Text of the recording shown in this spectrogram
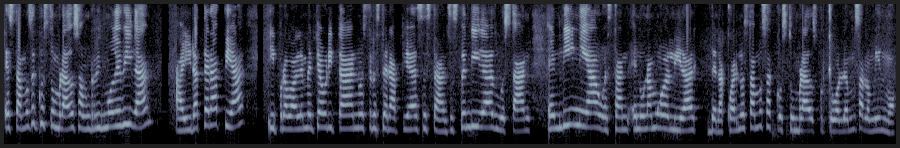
estamos acostumbrados a un ritmo de vida, a ir a terapia y probablemente ahorita nuestras terapias están suspendidas o están en línea o están en una modalidad de la cual no estamos acostumbrados porque volvemos a lo mismo,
